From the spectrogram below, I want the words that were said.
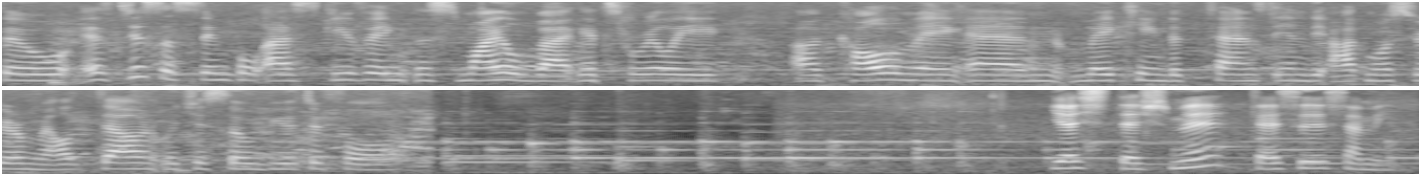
So it's just as simple as giving a smile back. It's really uh, calming and making the tense in the atmosphere melt down, which is so beautiful. Yes, Jesteśmy tacy sami.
